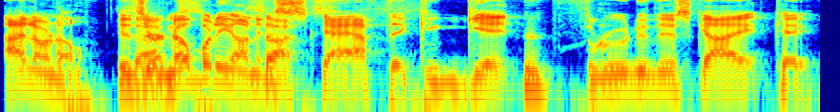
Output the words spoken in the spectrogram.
I don't know. Is there nobody on his staff that can get through to this guy? Okay,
